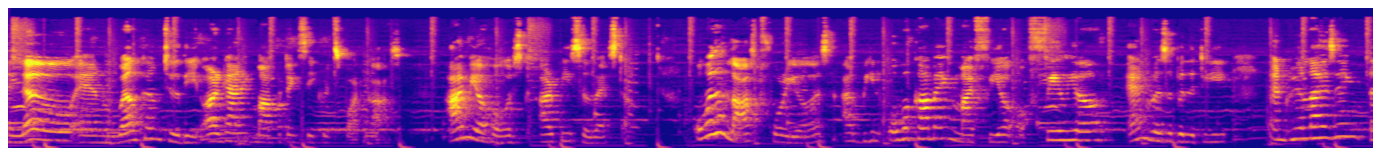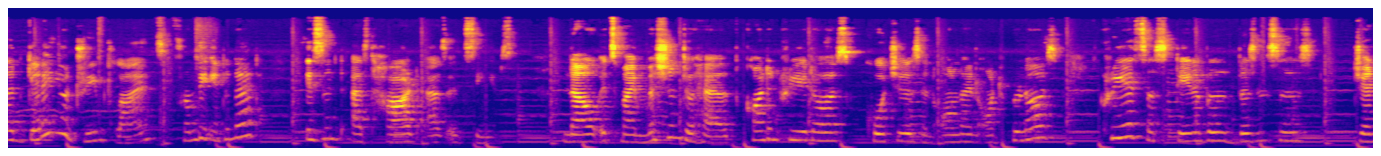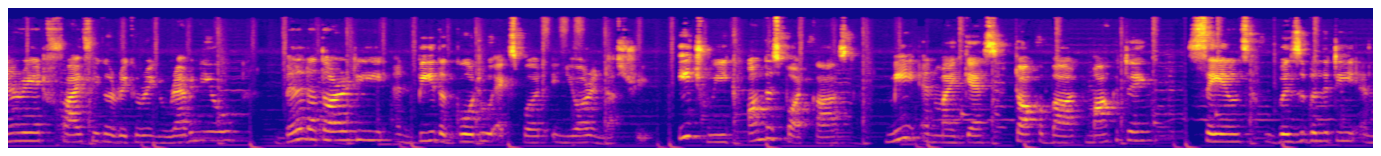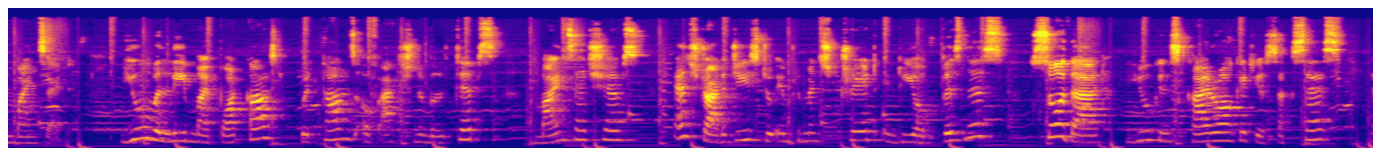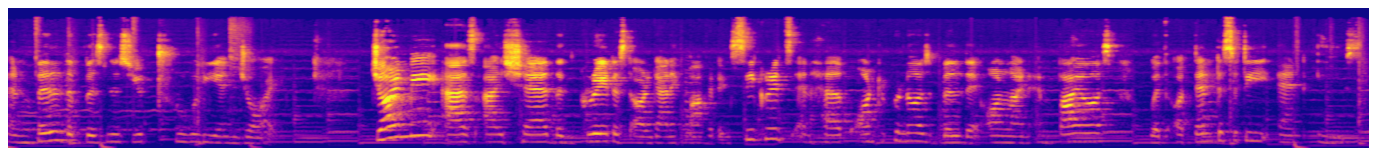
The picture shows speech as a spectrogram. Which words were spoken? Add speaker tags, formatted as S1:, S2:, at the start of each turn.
S1: Hello, and welcome to the Organic Marketing Secrets Podcast. I'm your host, RP Sylvester. Over the last four years, I've been overcoming my fear of failure and visibility and realizing that getting your dream clients from the internet isn't as hard as it seems. Now, it's my mission to help content creators, coaches, and online entrepreneurs create sustainable businesses, generate five figure recurring revenue, build authority, and be the go to expert in your industry. Each week on this podcast, me and my guests talk about marketing, sales, visibility, and mindset. You will leave my podcast with tons of actionable tips, mindset shifts, and strategies to implement straight into your business so that you can skyrocket your success and build the business you truly enjoy. Join me as I share the greatest organic marketing secrets and help entrepreneurs build their online empires with authenticity and ease.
